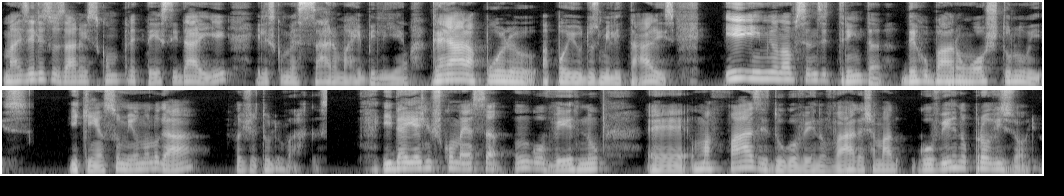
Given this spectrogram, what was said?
Mas eles usaram isso como pretexto e daí eles começaram uma rebelião, ganharam apoio, apoio dos militares e em 1930 derrubaram Washington Luiz. E quem assumiu no lugar foi Getúlio Vargas. E daí a gente começa um governo, é, uma fase do governo Vargas chamado governo provisório.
